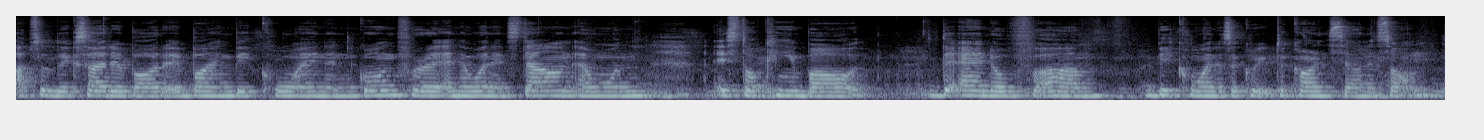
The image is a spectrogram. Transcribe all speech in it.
absolutely excited about it, buying Bitcoin and going for it. And then when it's down, everyone is talking about the end of um, Bitcoin as a cryptocurrency on its own.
